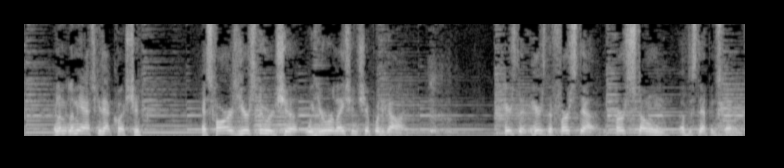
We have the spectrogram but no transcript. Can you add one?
And let me let me ask you that question. As far as your stewardship with your relationship with God, here's the here's the first step, the first stone of the stepping stones.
